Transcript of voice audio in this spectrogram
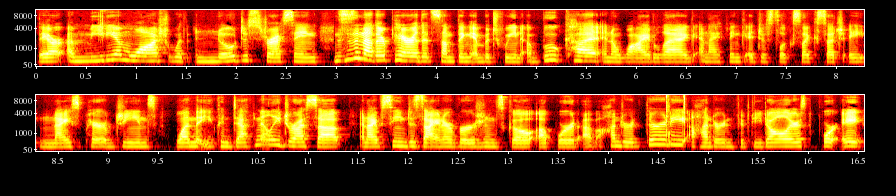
They are a medium wash with no distressing. This is another pair that's something in between a boot cut and a wide leg, and I think it just looks like such a nice pair of jeans, one that you can definitely dress up, and I've seen designer versions go upward of $130, $150 for a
